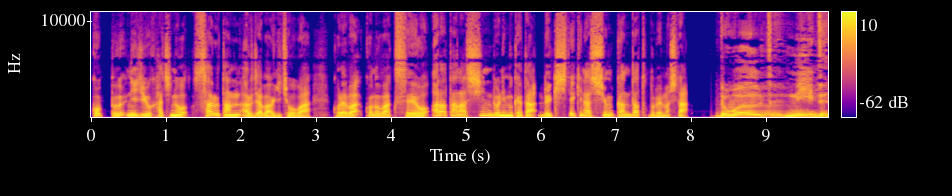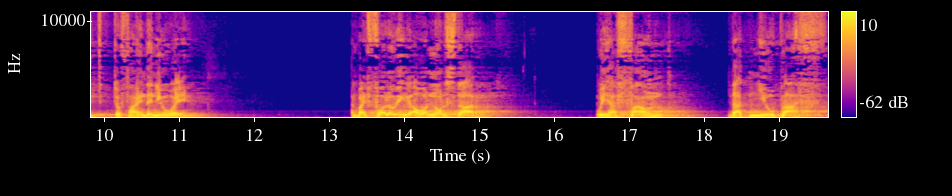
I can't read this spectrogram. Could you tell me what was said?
COP28 のサルタン・アルジャバー議長は、これはこの惑星を新たな進路に向けた歴史的な瞬間だと述べました。The world needed to find a new way. And by following our North Star, we have found that new path.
